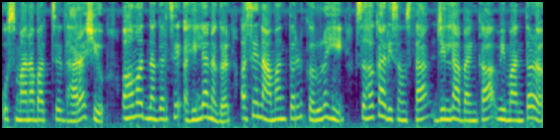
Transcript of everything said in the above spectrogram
उस्मानाबादचे धाराशिव अहमदनगरचे अहिल्यानगर असे नामांतरण करूनही सहकारी संस्था जिल्हा बँका विमानतळं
